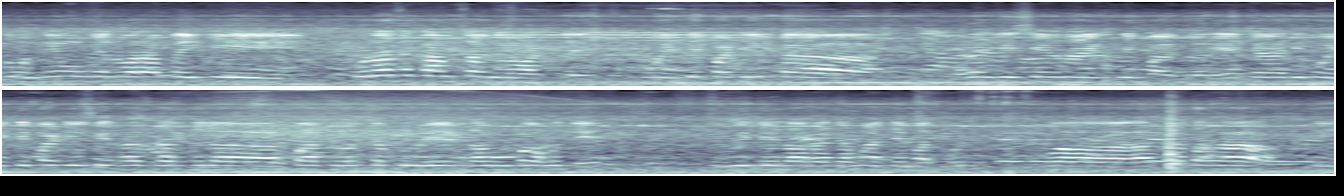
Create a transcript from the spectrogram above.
दोन्ही उमेदवारापैकी कोणाचं काम चांगलं वाटतंय? मोहिते पाटील का रणजितसिंह नाईक निंबाळकर याच्या आधी मोहिते पाटील हे खासदारकीला पाच वर्षापूर्वी एकदा उभा होते विजयदादाच्या माध्यमातून. व आता तर हा ते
